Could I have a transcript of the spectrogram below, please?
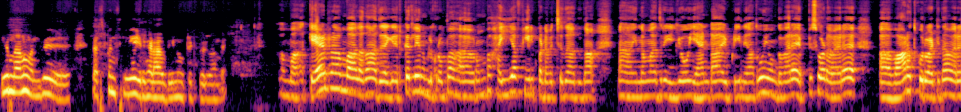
இருந்தாலும் வந்து சஸ்பென்ஸ்லேயே இருங்கடா அப்படின்னு விட்டுட்டு போயிடுவாங்க. ஆமா கேட்ராமால தான் அது இருக்கிறதுலே நம்மளுக்கு ரொம்ப ஹ- ரொம்ப ஹையா ஃபீல் பண்ண வச்சது அதுதான். இந்த மாதிரி ஐயோ ஏன்டா இப்படின்னு. அதுவும் இவங்க வேற எபிசோட வேற வாரத்துக்கு ஒரு வாட்டி தான் வேற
